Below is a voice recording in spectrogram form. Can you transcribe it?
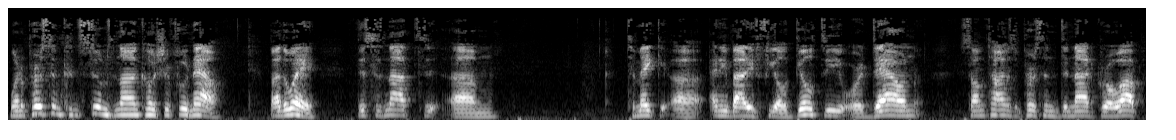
When a person consumes non-kosher food, now, by the way, this is not um, to make uh, anybody feel guilty or down. Sometimes a person did not grow up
